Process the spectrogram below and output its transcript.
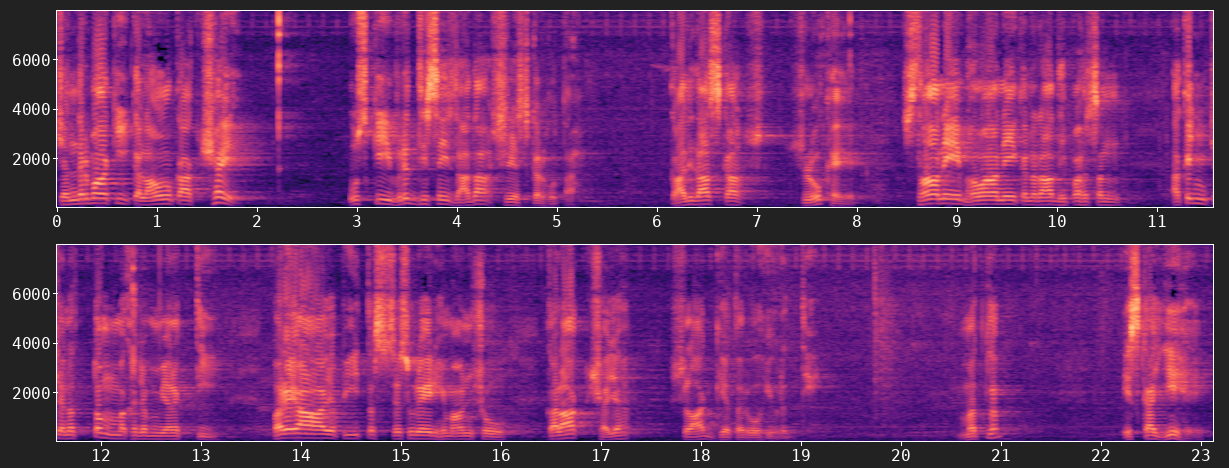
चंद्रमा की कलाओं का क्षय उसकी वृद्धि से ज़्यादा श्रेयस्कर होता है। कालिदास का श्लोक है स्थाने भवाने कनराधिप सन। अकिंचनत्व मखजम व्यनक्ति। परयाय पीत सुरेर हिमांशो कलाक्षय श्लाघ्यतरो ही वृद्धि। मतलब इसका यह है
